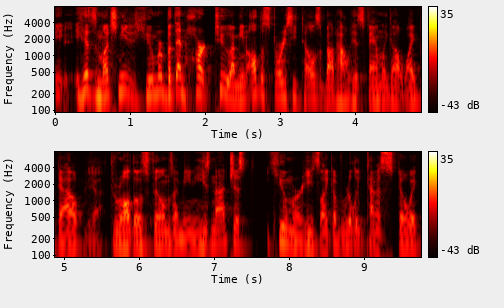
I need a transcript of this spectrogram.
his much needed humor, but then heart too. I mean, all the stories he tells about how his family got wiped out Yeah. through all those films. I mean, he's not just humor, he's like a really kind of stoic,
